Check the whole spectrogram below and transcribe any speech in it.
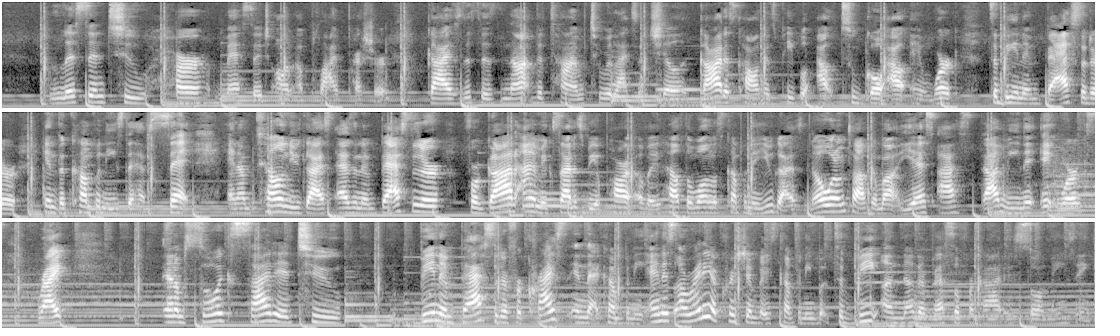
listen to her message on apply pressure. Guys, this is not the time to relax and chill. God is calling his people out to go out and work, to be an ambassador in the companies that have set. And I'm telling you guys, as an ambassador for God, I am excited to be a part of a health and wellness company. You guys know what I'm talking about. Yes, I, I mean it. It works, right? And I'm so excited to be an ambassador for Christ in that company. And it's already a Christian based company, but to be another vessel for God is so amazing.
